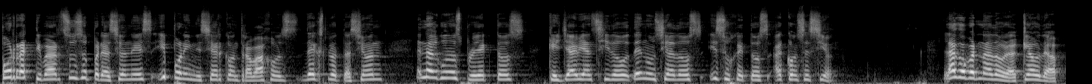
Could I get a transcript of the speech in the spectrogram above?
por reactivar sus operaciones y por iniciar con trabajos de explotación en algunos proyectos que ya habían sido denunciados y sujetos a concesión. La gobernadora Claudia,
